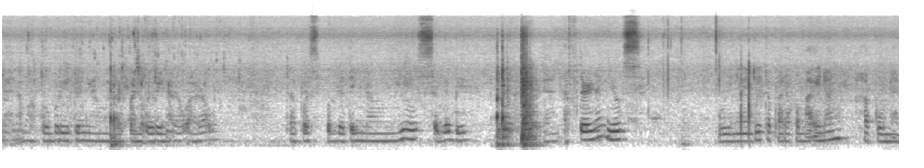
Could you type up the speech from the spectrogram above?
Yan ang mga paborito niyang panoorin araw-araw. Tapos pagdating ng news sa gabi, yan, after ng news, uwi na yan dito para kumain ng hapunan.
